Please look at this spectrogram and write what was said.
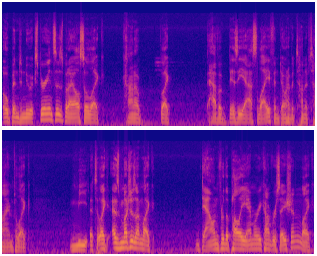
open to new experiences, but I also like kind of like have a busy ass life and don't have a ton of time to like meet like as much as I'm like down for the polyamory conversation, like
